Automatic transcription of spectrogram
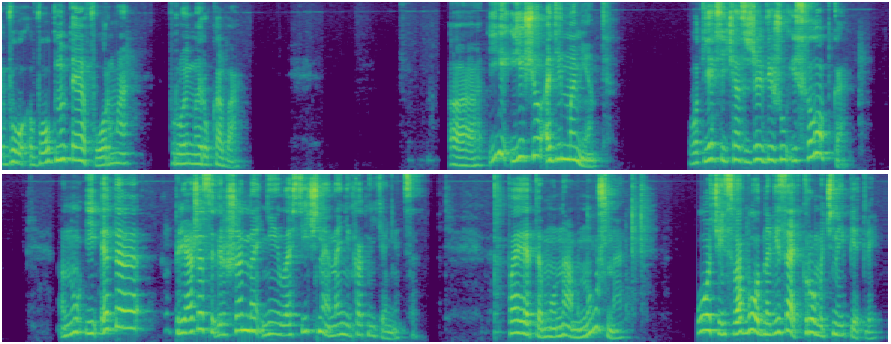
вогнутая форма проймы рукава. А, и еще один момент. Вот я сейчас же вяжу из хлопка. Ну и эта пряжа совершенно не эластичная, она никак не тянется. Поэтому нам нужно очень свободно вязать кромочные петли,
